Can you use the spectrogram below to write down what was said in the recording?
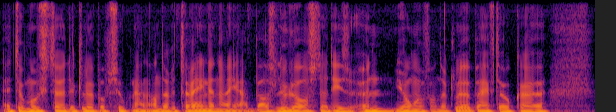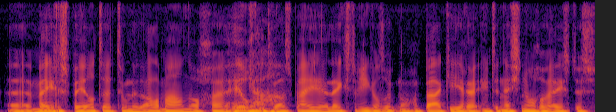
En toen moest de club op zoek naar een andere trainer. Nou ja, Bas Lulos, dat is een jongen van de club. Heeft ook eh, meegespeeld eh, toen het allemaal nog eh, heel Ja. goed was bij uh, Leekster Eagles. Ook nog een paar keer international geweest. Dus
